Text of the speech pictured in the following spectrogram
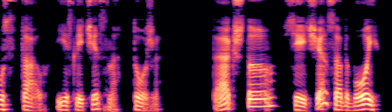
Устал, если честно, тоже. Так что сейчас отбой.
